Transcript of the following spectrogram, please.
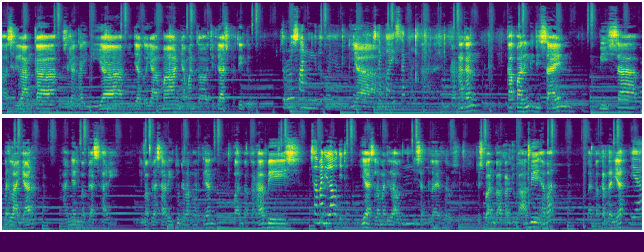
eh, Sri Lanka Sri Lanka India India ke Yaman Yaman ke Jeddah seperti itu terusan gitu pak ya Ya. step by step lah Nah, karena kan kapal ini didesain bisa berlayar hanya 15 hari 15 hari itu dalam artian bahan bakar habis sama di laut itu Iya selama di laut Hmm. bisa berlayar terus. Terus bahan bakar juga habis apa? Bahan bakar tadi ya. ya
